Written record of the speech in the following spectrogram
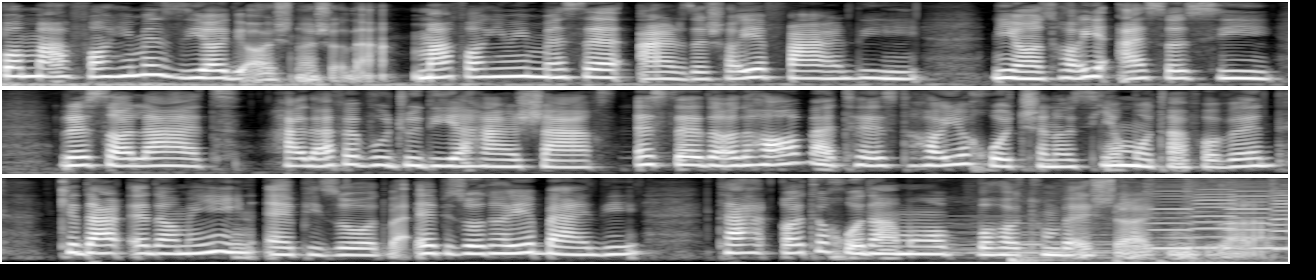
با مفاهیم زیادی آشنا شدم. مفاهیمی مثل ارزش‌های فردی، نیازهای اساسی، رسالت، هدف وجودی هر شخص، استعدادها و تستهای خودشناسی متفاوت که در ادامه این اپیزود و اپیزودهای بعدی تحقیقات خودم رو باهاتون به اشتراک می‌گذارم.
